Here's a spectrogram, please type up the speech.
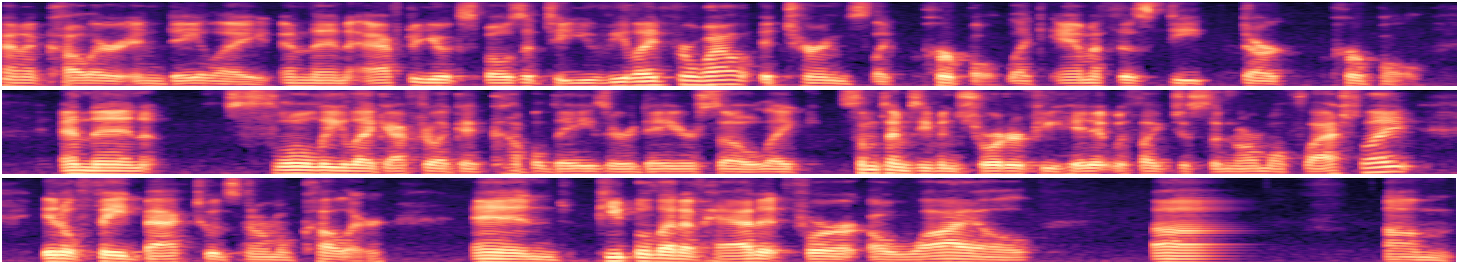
kind of color in daylight, and then after you expose it to UV light for a while, it turns like purple, like amethyst deep dark purple, and then slowly, like after like a couple days or a day or so, like sometimes even shorter if you hit it with like just a normal flashlight, it'll fade back to its normal color. And people that have had it for a while uh, um,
